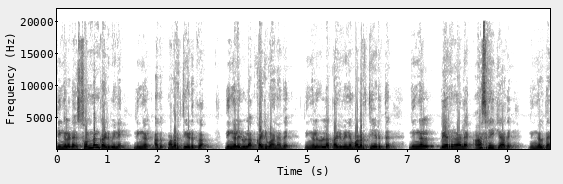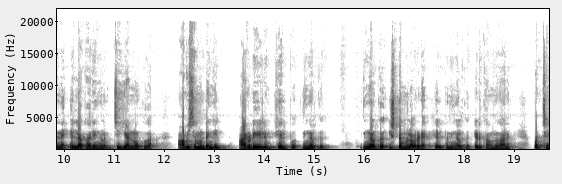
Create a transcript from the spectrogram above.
നിങ്ങളുടെ സ്വന്തം കഴിവിനെ നിങ്ങൾ അത് വളർത്തിയെടുക്കുക. നിങ്ങളിലുള്ള കഴിവാണത്. നിങ്ങളിലുള്ള കഴിവിനെ വളർത്തിയെടുത്ത് നിങ്ങൾ വേറൊരാളെ ആശ്രയിക്കാതെ നിങ്ങൾ തന്നെ എല്ലാ കാര്യങ്ങളും ചെയ്യാൻ നോക്കുക. ആവശ്യമുണ്ടെങ്കിൽ ആരുടെയും ഹെൽപ്പ് നിങ്ങൾക്ക് നിങ്ങൾക്ക് ഇഷ്ടമുള്ളവരുടെ ഹെൽപ്പ് നിങ്ങൾക്ക് എടുക്കാവുന്നതാണ്. പക്ഷേ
